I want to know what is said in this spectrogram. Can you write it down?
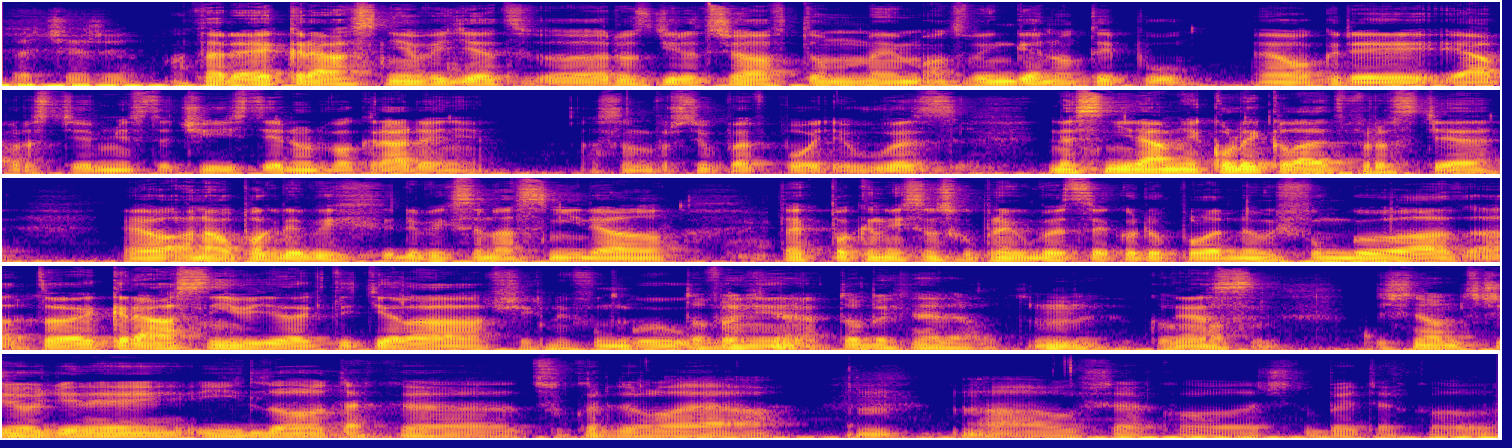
večeři. A tady je krásně vidět eh, rozdíl třeba v tom mém a tvým genotypu, jo, kdy já prostě mě stačí jíst jedno, dvakrát denně. Já jsem prostě úplně v pohodě. Vůbec nesnídám několik let prostě. Jo, a naopak, kdybych, kdybych se nasnídal, tak pak nejsem schopný vůbec jako dopoledne už fungovat a to je krásný vidět, jak ty těla všechny fungují To úplně bych, ne, to bych nedal. To Mm, bych, jako jasně. pak, když mám tři hodiny jídlo, tak eh, cukr dole a, Mm, a už se jako začnu být jako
